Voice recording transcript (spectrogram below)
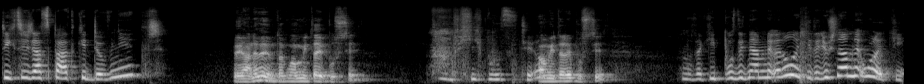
Ty chceš dát zpátky dovnitř? No já nevím, tak mám ji tady pustit? Abych ji pustil. Mám ji tady pustit? No tak ji pustit nám neuletí, teď už nám neuletí.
